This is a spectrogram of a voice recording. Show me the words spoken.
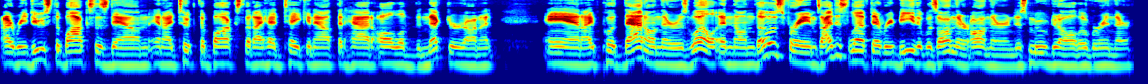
I reduced the boxes down, and I took the box that I had taken out that had all of the nectar on it, and I put that on there as well. And on those frames, I just left every bee that was on there on there and just moved it all over in there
